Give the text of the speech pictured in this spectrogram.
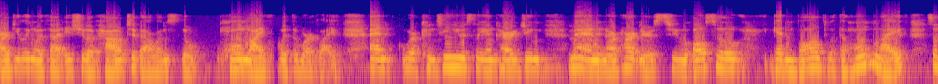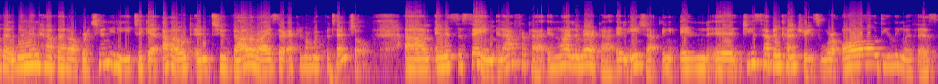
are dealing with that issue of how to balance the home life with the work life. And we're continuously encouraging men and our partners to also get involved with the home life so that women have that opportunity to get out and to valorize their economic potential. Um, and it's the same in Africa, in Latin America, in Asia, in, in uh, G7 countries. We're all dealing with this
